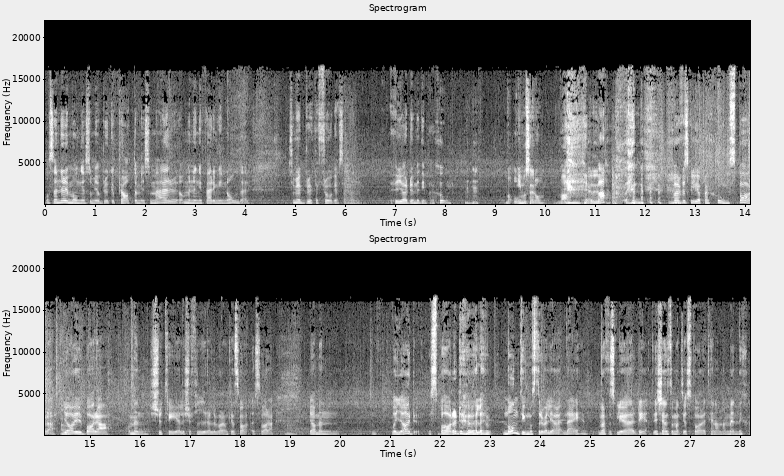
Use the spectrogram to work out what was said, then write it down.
Och sen är det många som jag brukar prata med som är men ungefär i min ålder. Som jag brukar fråga så här, men hur gör du med din pension? Va, och vad säger de? Va? Va? Varför skulle jag pensionsspara? Jag är ju bara ja, men 23 eller 24 eller vad de kan sva- svara. Ja men vad gör du? Sparar du? Eller någonting måste du väl göra? Nej, varför skulle jag göra det? Det känns som att jag sparar till en annan människa.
